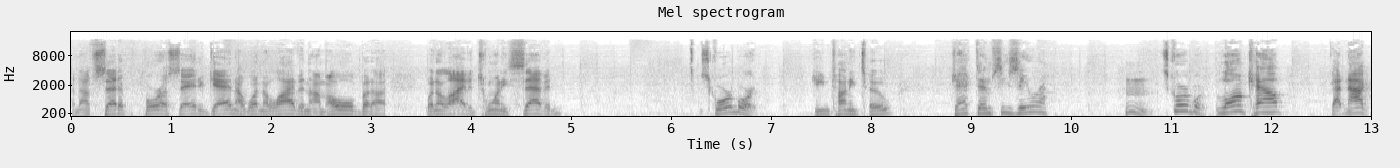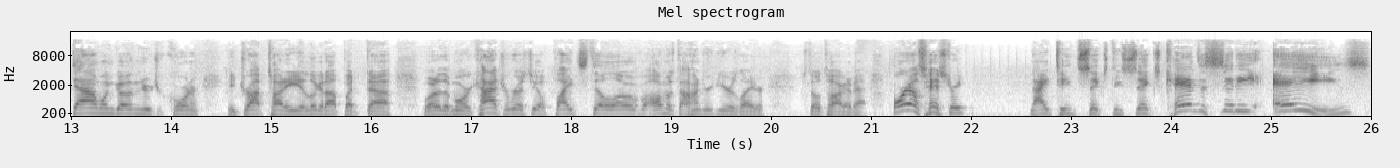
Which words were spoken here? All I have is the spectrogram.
And I've said it before, I'll say it again. I wasn't alive, and I'm old, but I wasn't alive at 27. Scoreboard Gene Tunney 2, Jack Dempsey 0. Hmm. Scoreboard. Long count. Got knocked down, wouldn't go to the neutral corner. He dropped Tunney. You look it up, but uh, one of the more controversial fights still over almost 100 years later. Still talking about. Orioles history 1966. Kansas City A's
